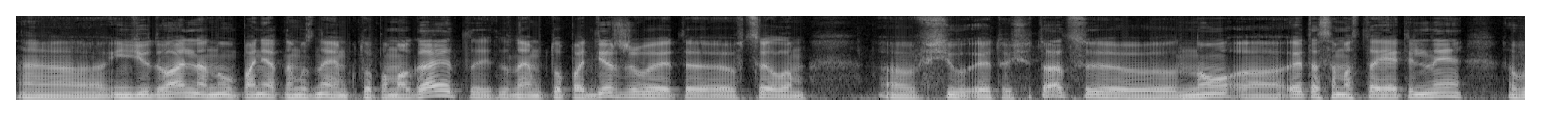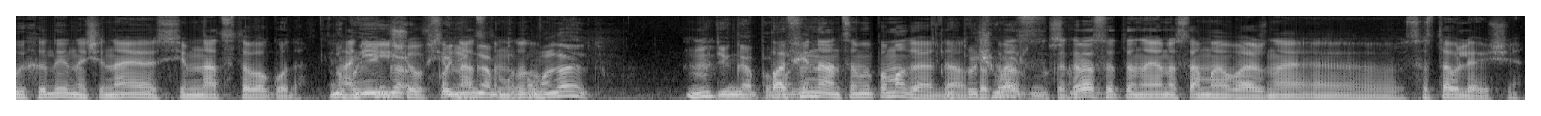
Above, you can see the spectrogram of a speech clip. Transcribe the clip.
э, индивидуально. Ну, понятно, мы знаем, кто помогает, знаем, кто поддерживает э, в целом э, всю эту ситуацию, но э, это самостоятельные выходы, начиная с 2017 года. Ну, по они деньга- еще в по 2017 деньгам-то году... помогают? М? По помогают? финансам и помогают, да. Это Как, раз, важно, как раз это, наверное, самая важная э, составляющая.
